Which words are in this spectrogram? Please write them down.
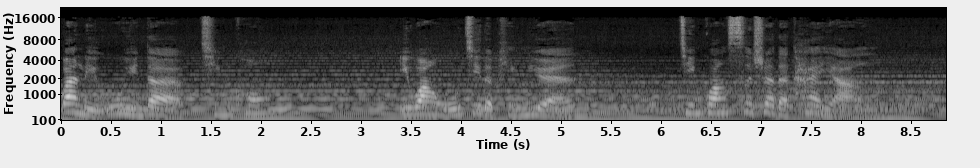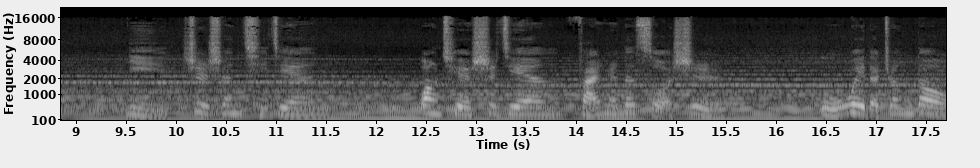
万里乌云的晴空，一望无际的平原，金光四射的太阳，你置身其间，忘却世间凡人的琐事，无谓的争斗，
